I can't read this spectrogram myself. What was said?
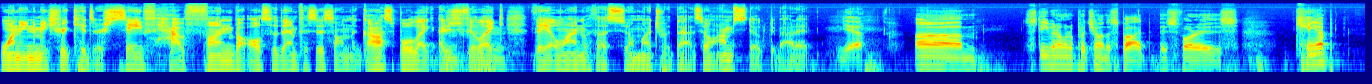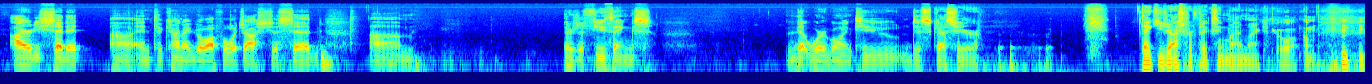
wanting to make sure kids are safe, have fun, but also the emphasis on the gospel. Like I just feel like Mm-hmm. they align with us so much with that. So I'm stoked about it. Yeah. Um, Stephen, I'm going to put you on the spot as far as camp. I already said it, uh, and to kind of go off of what Josh just said, um, there's a few things that we're going to discuss here. Thank you, Josh, for fixing my mic. You're welcome.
